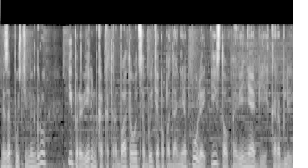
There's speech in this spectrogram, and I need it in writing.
Запустим игру и проверим, как отрабатывают события попадания пулей и столкновения обеих кораблей.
